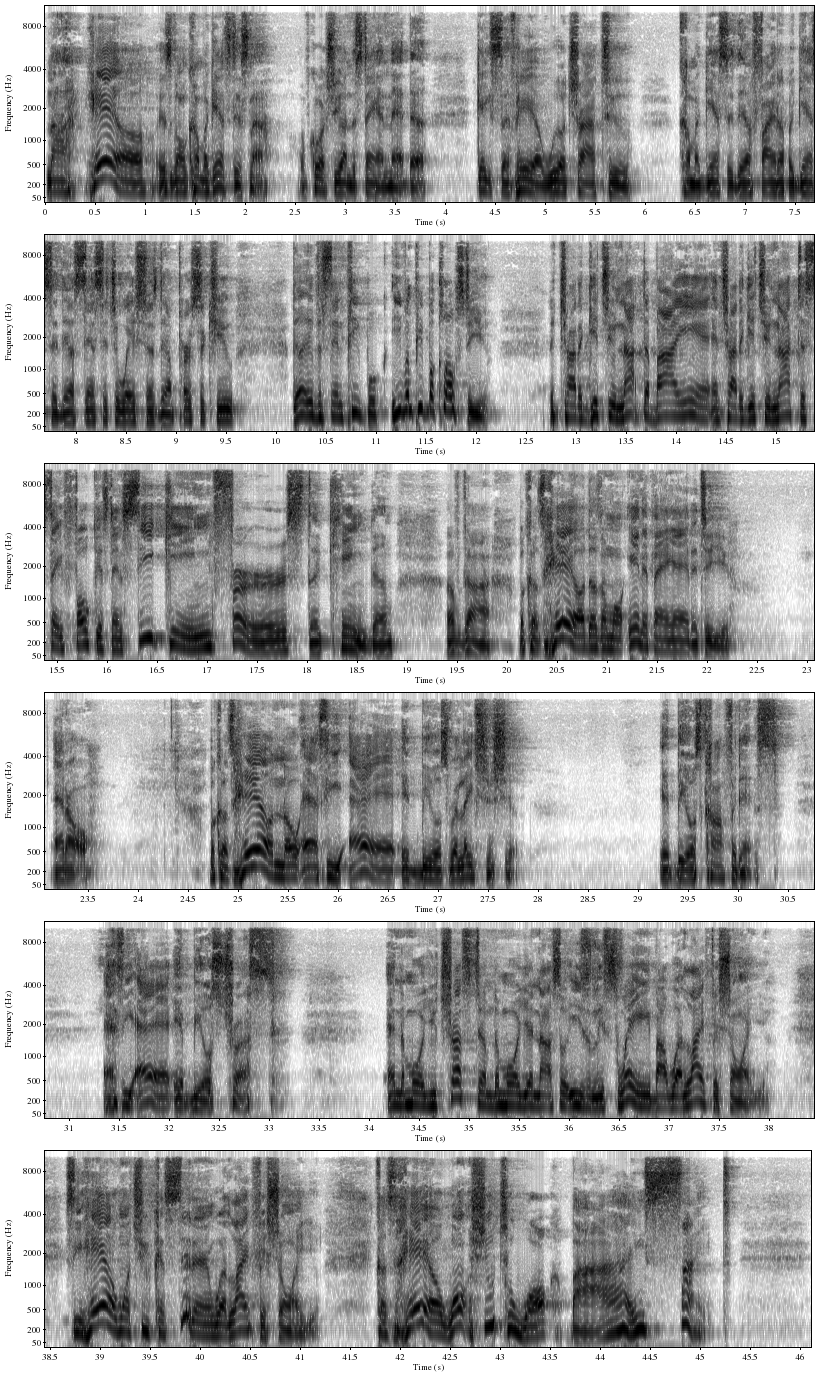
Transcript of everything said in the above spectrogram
Now, hell is going to come against this now. Of course, you understand that the gates of hell will try to come against it. They'll fight up against it. They'll send situations. They'll persecute. They'll even send people, even people close to you, to try to get you not to buy in and try to get you not to stay focused and seeking first the kingdom of God. Because hell doesn't want anything added to you at all. Because hell know as he add, it builds relationship. It builds confidence. As he add, it builds trust. And the more you trust him, the more you're not so easily swayed by what life is showing you. See, hell wants you considering what life is showing you. Because hell wants you to walk by sight.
